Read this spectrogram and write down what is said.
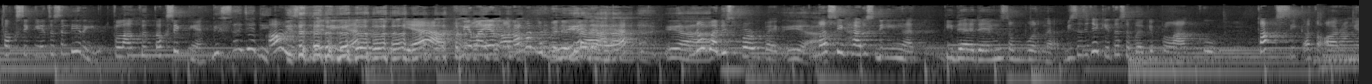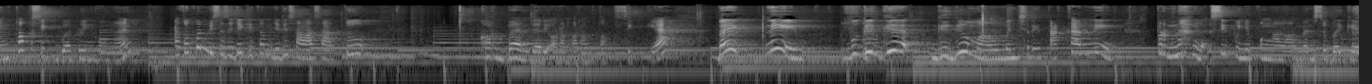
toksiknya itu sendiri? Pelaku toksiknya? bisa jadi Oh bisa jadi ya. ya penilaian orang kan berbeda-beda Iya, ya. iya. Nobody's perfect. Iya. Masih harus diingat tidak ada yang sempurna. Bisa saja kita sebagai pelaku toksik atau orang yang toksik buat lingkungan, ataupun bisa saja kita menjadi salah satu korban dari orang-orang toksik ya. Baik, nih Bu Gege, Gege mau menceritakan nih pernah nggak sih punya pengalaman sebagai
